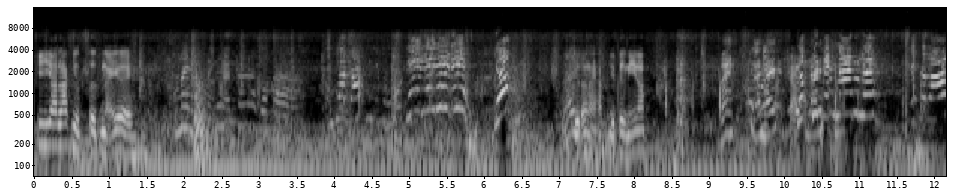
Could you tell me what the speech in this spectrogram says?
พี่ยอดรักอยู่ตึกไหนเอ่ย ไม่รู้เหมือนกันนี่นี่นี่นี่ยกอยู่ตรงไหนครับ อยู่ตึกนี้เนาะไหนอันไหนครับยกขึ้นไปข้างหน้านู่นเลยไอ้สลอง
